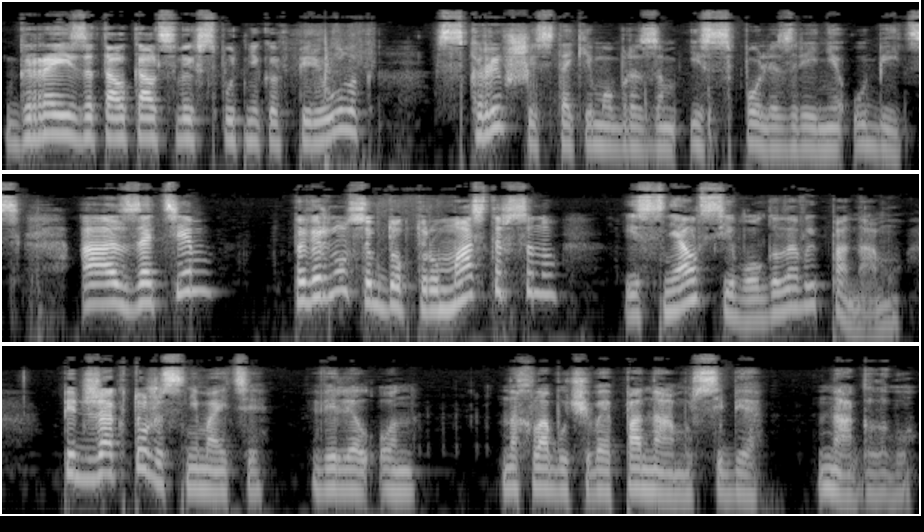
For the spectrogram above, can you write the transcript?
Грей затолкал своих спутников в переулок, скрывшись таким образом из поля зрения убийц, а затем повернулся к доктору Мастерсону и снял с его головы панаму. «Пиджак тоже снимайте», — велел он, нахлобучивая панаму себе на голову.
